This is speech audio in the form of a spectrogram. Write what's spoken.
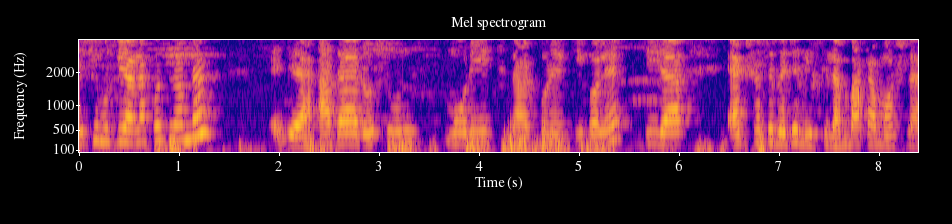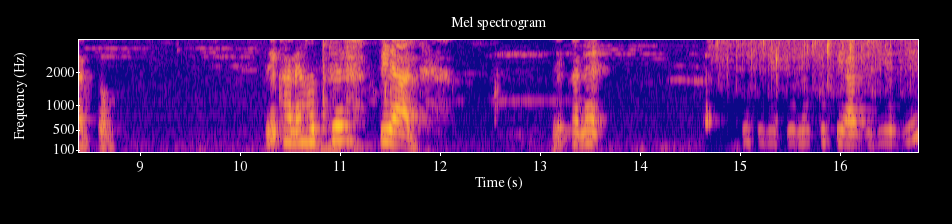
দেশি মুরগি রান্না করছিলাম না, এই যে আদা, রসুন, মরিচ, তারপরে কি বলে, জিরা একসাথে বেটে নিচ্ছিলাম, বাটা মশলা একদম। তো এখানে হচ্ছে পেঁয়াজ। তো এখানে জন্য একটু পেঁয়াজ দিয়ে দিই।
